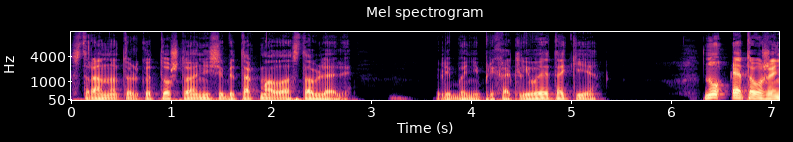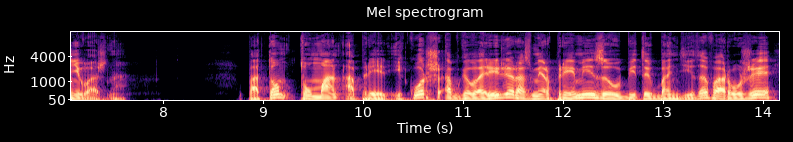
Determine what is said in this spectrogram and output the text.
Странно только то, что они себе так мало оставляли. Либо неприхотливые такие. Ну, это уже не важно. Потом Туман, Апрель и Корж обговорили размер премии за убитых бандитов, оружие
